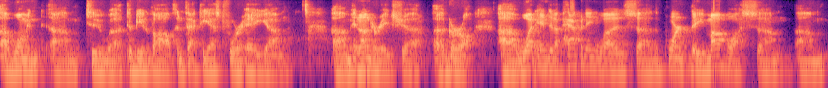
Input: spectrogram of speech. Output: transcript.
uh, woman um, to uh, to be involved. In fact, he asked for a um, um, an underage uh, girl. Uh, what ended up happening was the porn, the mob boss um, um,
